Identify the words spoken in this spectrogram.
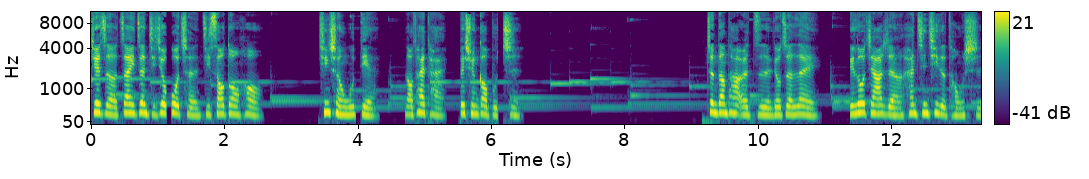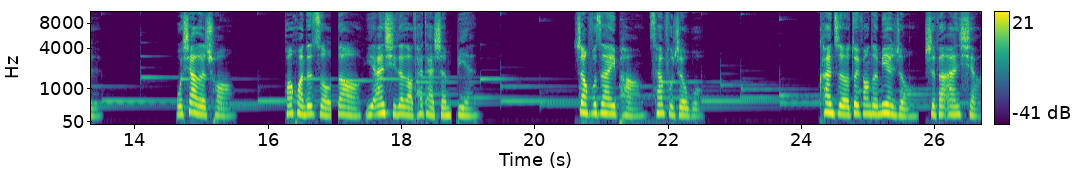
接着，在一阵急救过程及骚动后，清晨五点，老太太被宣告不治。正当他儿子流着泪，联络家人和亲戚的同时，我下了床，缓缓地走到已安息的老太太身边。丈夫在一旁搀扶着我，看着对方的面容十分安详，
